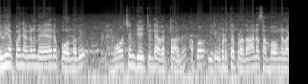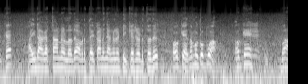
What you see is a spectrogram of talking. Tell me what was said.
ഇനിയപ്പോൾ ഞങ്ങൾ നേരെ പോകുന്നത് മോഷൻ ഗേറ്റിന്റെ അകത്താണ്. അപ്പോൾ ഇത് ഇവിടുത്തെ പ്രധാന സംഭവങ്ങളൊക്കെ അതിന്റെ അകത്താണുള്ളത്. അവിടത്തേക്കാണ് ഞങ്ങൾ ടിക്കറ്റ് എടുത്തത്. ഓക്കെ നമുക്ക് പോവാം. ഓക്കെ വാ.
